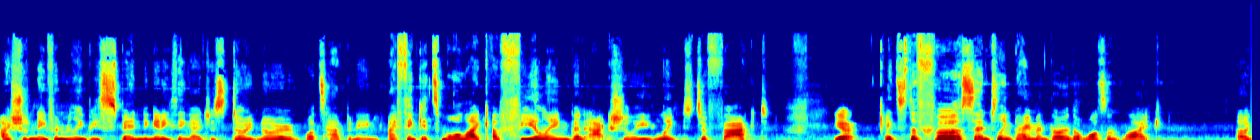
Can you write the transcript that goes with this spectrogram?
I shouldn't even really be spending anything. I just don't know what's happening. I think it's more like a feeling than actually linked to fact. Yeah. It's the first Centrelink payment though that wasn't like a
